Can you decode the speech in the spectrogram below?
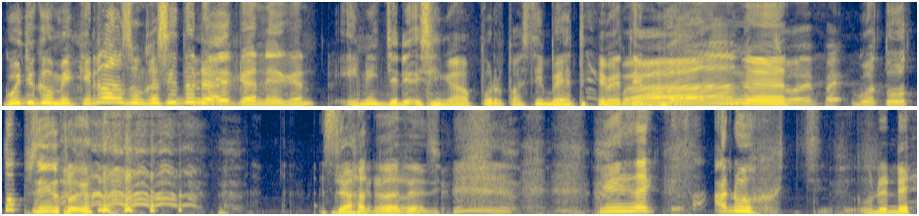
Gue juga mikir langsung ke situ dah Iya kan ya kan Ini jadi Singapura pasti bete, Bete banget banget Gue tutup sih kalau. Jahat banget ya. Iya, like, aduh, udah deh,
